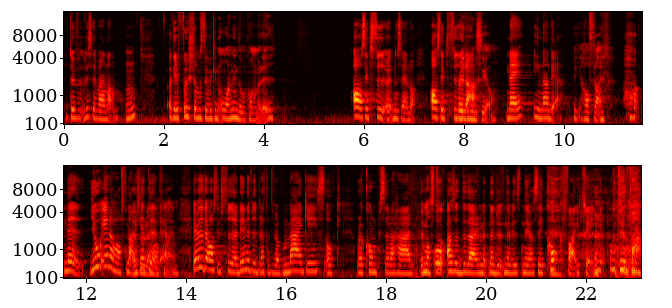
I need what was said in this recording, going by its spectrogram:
du, vi säger varannan. Mm. Okej, först måste se vilken ordning de kommer i. Avsnitt fyra, nu säger jag ändå. Avsnitt Breaking fyra. the seal. Nej, innan det. Half nine. Ha, nej, jo är det Half Nine? Jag tror det Heter är half nine. Jag vet att det är avsnitt fyra, det är när vi berättade att vi var på Maggies och våra kompisar var här. Det måste... Och alltså det där med, när, du, när, vi, när jag säger cockfighting och du bara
